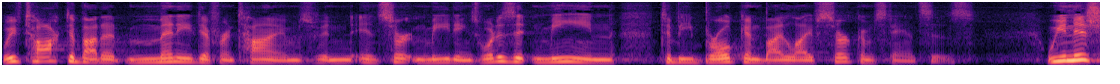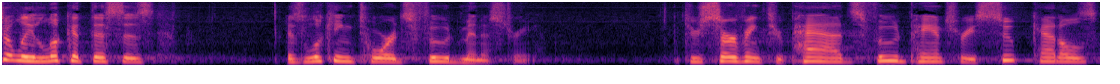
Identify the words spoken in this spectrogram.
We've talked about it many different times in, in certain meetings. What does it mean to be broken by life circumstances? We initially look at this as is looking towards food ministry through serving through pads, food pantries, soup kettles,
